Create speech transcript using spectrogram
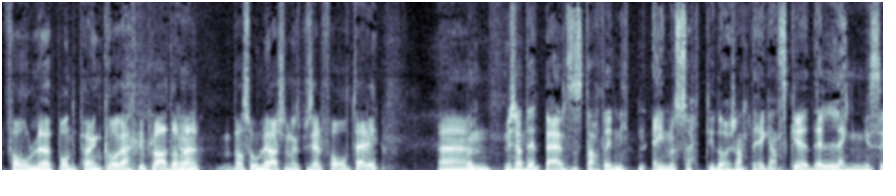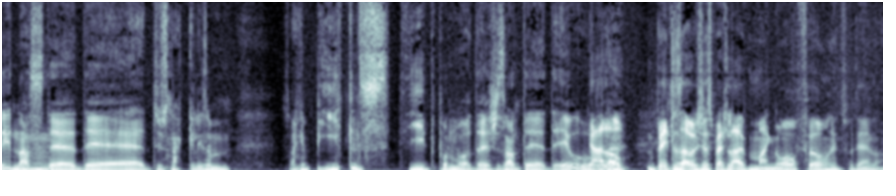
forløper til punkrock-aktig plate. Ja. Men personlig har jeg ikke noe spesielt forhold til dem. Um, Men, men Det er et band som starta i 1971. da sant? Det er ganske, det er lenge siden. ass. Det, det, du snakker liksom snakker Beatles-tid, på en måte. ikke sant? Det, det er jo Ja, eller Beatles har vel ikke spilt live på mange år før 1941. da.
